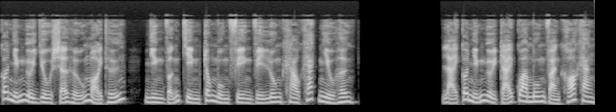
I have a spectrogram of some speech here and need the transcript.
Có những người dù sở hữu mọi thứ, nhưng vẫn chìm trong muộn phiền vì luôn khao khát nhiều hơn. Lại có những người trải qua muôn vàng khó khăn,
